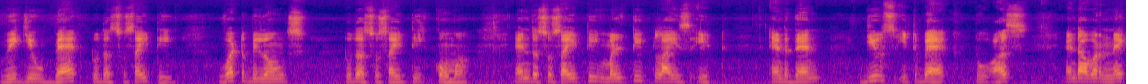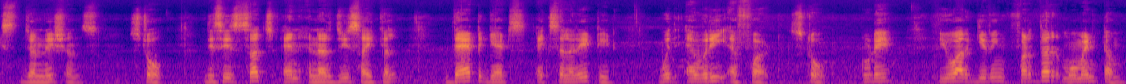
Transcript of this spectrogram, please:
We give back to the society what belongs to the society, comma, and the society multiplies it and then gives it back to us and our next generations. Stop. This is such an energy cycle that gets accelerated with every effort. Stop. Today, you are giving further momentum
